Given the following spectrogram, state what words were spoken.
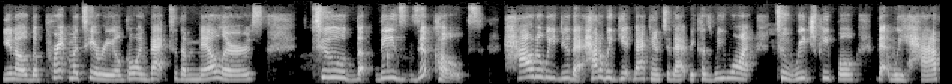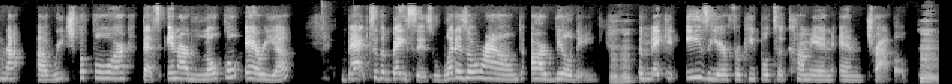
you know, the print material going back to the mailers to the, these zip codes. How do we do that? How do we get back into that? Because we want to reach people that we have not uh, reached before, that's in our local area back to the basis what is around our building mm-hmm. to make it easier for people to come in and travel hmm.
